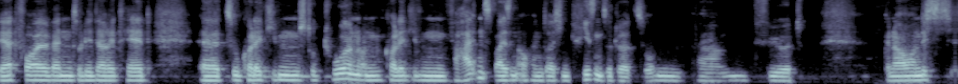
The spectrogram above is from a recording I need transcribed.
wertvoll, wenn Solidarität äh, zu kollektiven Strukturen und kollektiven Verhaltensweisen auch in solchen Krisensituationen ähm, führt. Genau, und ich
